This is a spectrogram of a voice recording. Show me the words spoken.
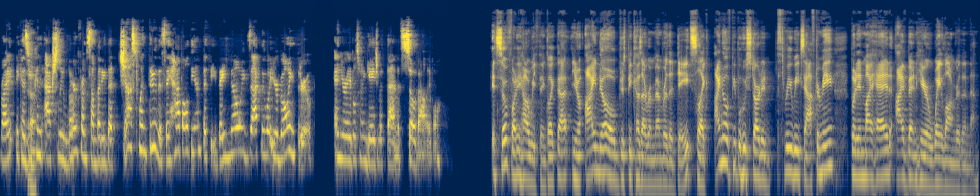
right? Because yeah. you can actually learn from somebody that just went through this. They have all the empathy. They know exactly what you're going through and you're able to engage with them. It's so valuable. It's so funny how we think like that. You know, I know just because I remember the dates, like I know of people who started three weeks after me, but in my head, I've been here way longer than them.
